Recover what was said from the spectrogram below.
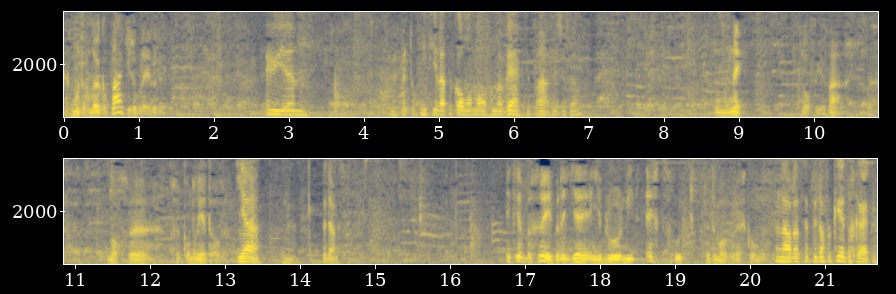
Er moeten toch leuke plaatjes opleveren? U, ehm, u mij toch niet hier laten komen om over mijn werk te praten, is het wel? Nee. Ik geloof voor je vader. Nog eh gecondoleerd over. Ja, bedankt. Ik heb begrepen dat jij en je broer niet echt goed met hem overweg konden. Nou, dat hebt u dan verkeerd begrepen.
